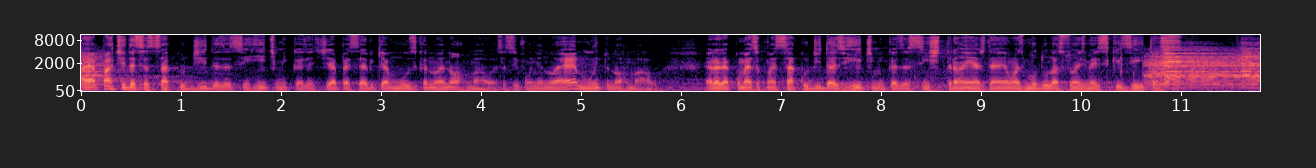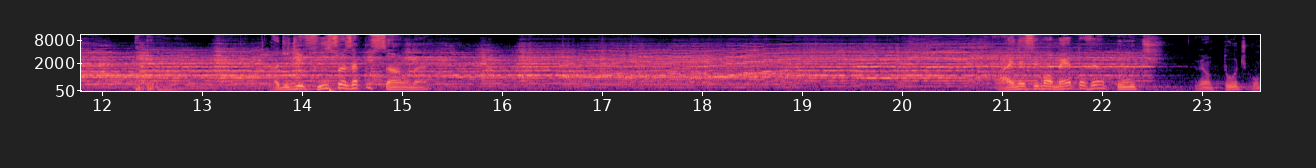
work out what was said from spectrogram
Aí a partir dessas sacudidas assim rítmicas, a gente já percebe que a música não é normal. Essa sinfonia não é muito normal. Ela já começa com as sacudidas rítmicas assim estranhas, né? Umas modulações meio esquisitas. É de difícil execução, né? Aí nesse momento vem um tute. Vem um tute com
